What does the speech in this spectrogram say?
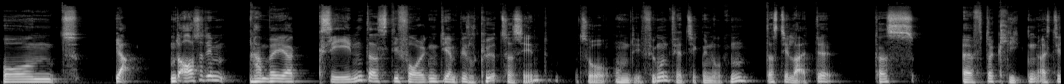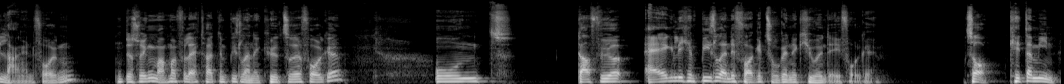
Und ja, und außerdem haben wir ja gesehen, dass die Folgen, die ein bisschen kürzer sind, so um die 45 Minuten, dass die Leute das öfter klicken als die langen Folgen. Und deswegen machen wir vielleicht heute ein bisschen eine kürzere Folge und dafür eigentlich ein bisschen eine vorgezogene QA-Folge. So, Ketamin.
